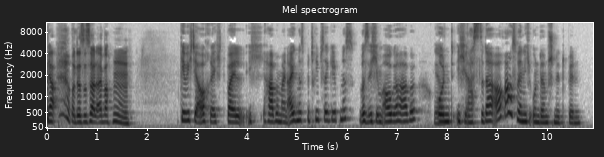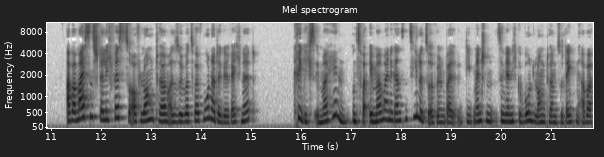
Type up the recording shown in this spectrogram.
Ja. Und das ist halt einfach, hm. Gebe ich dir auch recht, weil ich habe mein eigenes Betriebsergebnis, was ich im Auge habe. Ja. Und ich raste da auch aus, wenn ich unterm Schnitt bin. Aber meistens stelle ich fest, so auf Long Term, also so über zwölf Monate gerechnet, kriege ich es immer hin. Und zwar immer meine ganzen Ziele zu erfüllen, weil die Menschen sind ja nicht gewohnt, long-term zu denken. Aber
